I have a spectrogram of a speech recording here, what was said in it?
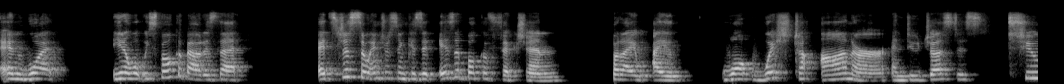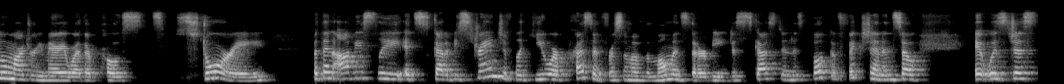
and what you know what we spoke about is that it's just so interesting because it is a book of fiction, but I, I won't wish to honor and do justice to Marjorie Merriweather Post's story. But then obviously it's got to be strange if like you are present for some of the moments that are being discussed in this book of fiction. And so it was just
